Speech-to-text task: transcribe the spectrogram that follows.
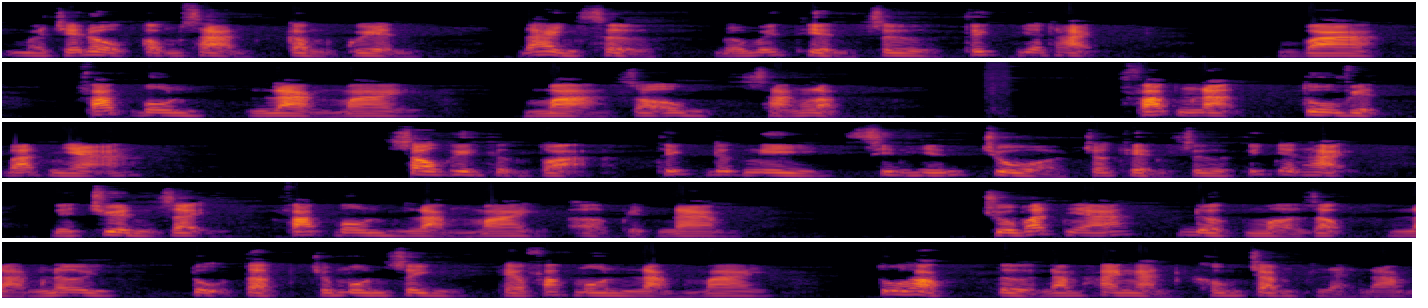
mà chế độ Cộng sản cầm quyền đã hành xử đối với thiền sư Thích Nhất Hạnh và pháp môn làng mai mà do ông sáng lập. Pháp nạn tu Việt Bát Nhã Sau khi Thượng tọa Thích Đức Nghi xin hiến chùa cho Thiền sư Thích nhất Hạnh để truyền dạy pháp môn làng mai ở Việt Nam, chùa Bát Nhã được mở rộng làm nơi tụ tập cho môn sinh theo pháp môn làng mai tu học từ năm 2005.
